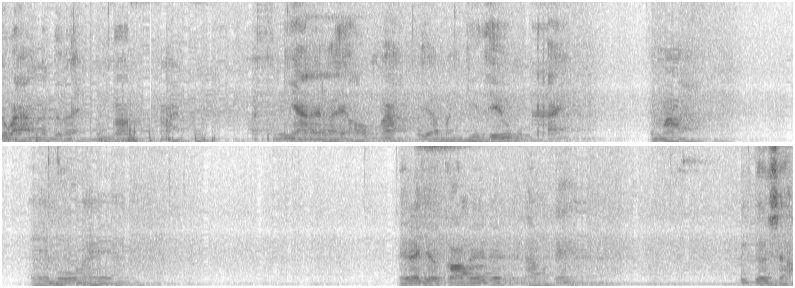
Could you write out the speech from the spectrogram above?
cơ bản là được rồi đúng không cái nhà này là thấy ổn ha. Bây giờ mình chỉ thiếu một cái mà thì mua này. Để đây cho con để, để, để làm một cái cái cơ sở.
